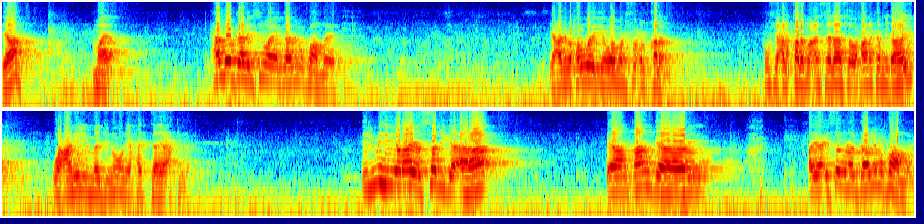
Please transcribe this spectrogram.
ya maya. Maxaa loo gaalaysiin waaya gaalnimo ku hadlay yani waxa weeye waa marfuuc lqalm rufica alqalmu can halaasa waxaana ka mid ahayd wa can ilmajnuuni xataa yacqila. Ilmihii yaraayo sabiga ahaa ee aan qaan gaadhin ayaa isaguna gaalnimo ku hadlay.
